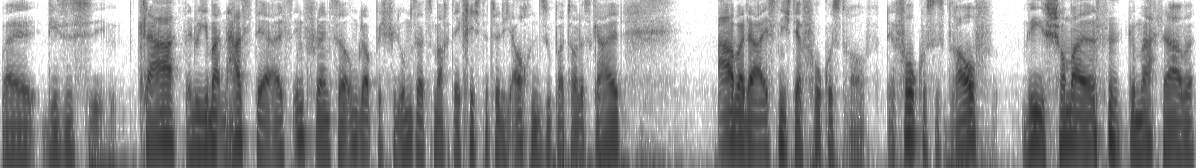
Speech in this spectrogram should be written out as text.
Weil dieses, klar, wenn du jemanden hast, der als Influencer unglaublich viel Umsatz macht, der kriegt natürlich auch ein super tolles Gehalt. Aber da ist nicht der Fokus drauf. Der Fokus ist drauf, wie ich schon mal gemacht habe,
